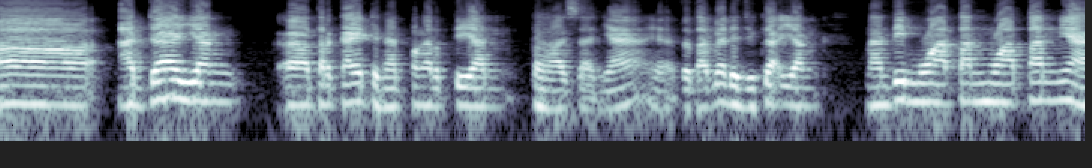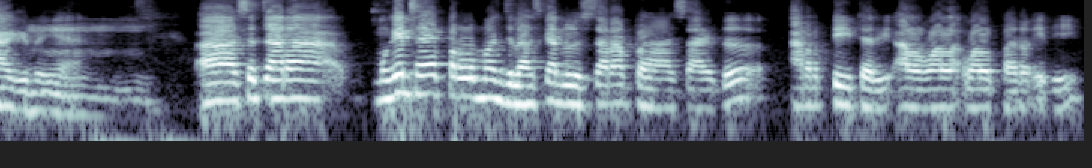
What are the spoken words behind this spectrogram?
Eh, ada yang eh, terkait dengan pengertian bahasanya ya, tetapi ada juga yang nanti muatan-muatannya gitu ya. Hmm. Eh, secara mungkin saya perlu menjelaskan dulu secara bahasa itu arti dari al-wala wal baro ini.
